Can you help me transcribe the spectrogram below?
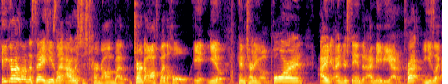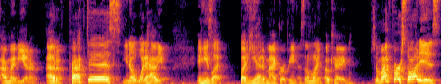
he goes on to say he's like I was just turned on by turned off by the whole it, you know him turning on porn. I I understand that I may be out of pra- He's like I might be out of, out of practice. You know what have you. And he's like, but he had a micro penis, and I'm like, okay. So my first thought is,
